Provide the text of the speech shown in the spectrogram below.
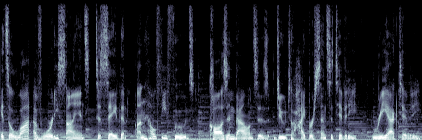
It's a lot of wordy science to say that unhealthy foods cause imbalances due to hypersensitivity, reactivity,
